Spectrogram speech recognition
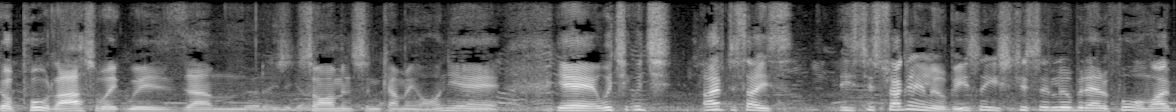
got pulled last week with um, Simonsson coming on. Yeah, yeah, which which I have to say is. He's just struggling a little bit. Isn't he? He's just a little bit out of form. I,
